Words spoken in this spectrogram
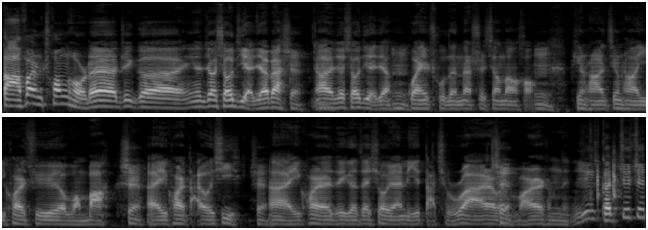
打饭窗口的这个应该叫小姐姐呗，是啊，叫小姐姐，嗯。关系处的那是相当好。嗯。平常经常一块去网吧，是。哎，一块打游戏，是。哎，一块这个在校园里打球啊，是。玩儿什么的，你就就就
